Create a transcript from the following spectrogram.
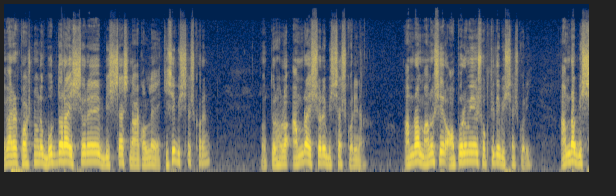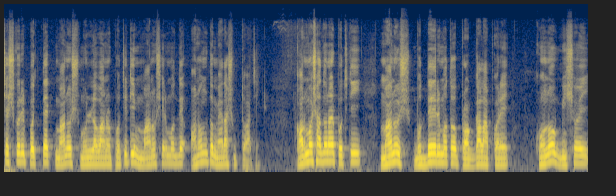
এবারের প্রশ্ন হলো, বুদ্ধরা ঈশ্বরে বিশ্বাস না করলে কিসে বিশ্বাস করেন? উত্তর হলো, আমরা ঈশ্বরে বিশ্বাস করি না। আমরা মানুষের অপরমেয় শক্তিতে বিশ্বাস করি। আমরা বিশ্বাস করি প্রত্যেক মানুষ মূল্যবান ও প্রতিটি মানুষের মধ্যে অনন্ত মেধা সুপ্ত আছে। কর্মসাধনার প্রতিটি মানুষ বুদ্ধের মতো প্রজ্ঞা লাভ করে। কোনো বিষয়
